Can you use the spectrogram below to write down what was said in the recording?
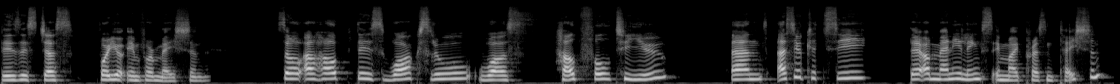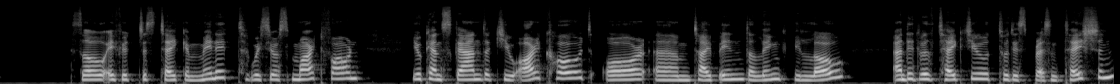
This is just for your information. So I hope this walkthrough was helpful to you. And as you could see, there are many links in my presentation. So if you just take a minute with your smartphone, you can scan the QR code or um, type in the link below, and it will take you to this presentation.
